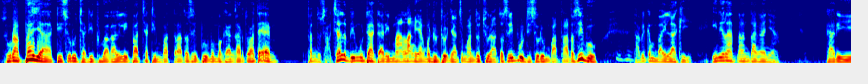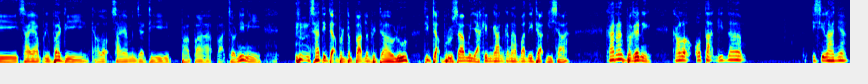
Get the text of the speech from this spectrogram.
Surabaya disuruh jadi dua kali lipat jadi 400 ribu pemegang kartu ATM. Tentu saja lebih mudah dari Malang yang penduduknya cuma 700 ribu disuruh 400 ribu. Tapi kembali lagi, inilah tantangannya. Dari saya pribadi, kalau saya menjadi Bapak Pak John ini, saya tidak berdebat lebih dahulu, tidak berusaha meyakinkan kenapa tidak bisa. Karena begini, kalau otak kita istilahnya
